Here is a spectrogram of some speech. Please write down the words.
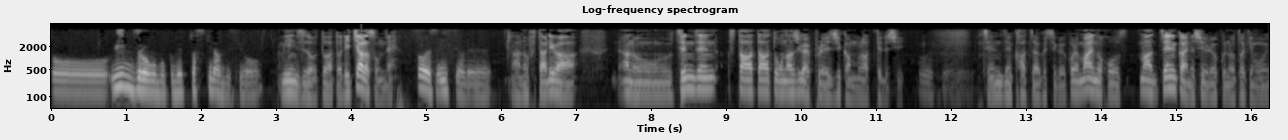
と。、ウィンズローも僕めっちゃ好きなんですよ。ウィンズローと、あと、リチャードソンね。そうです、いいっすよね。あの二人は、あのー全然スターターと同じぐらいプレイ時間もらってるし、そうですよね。全然活躍してくる。これ前の方、まあ前回の収録の時も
